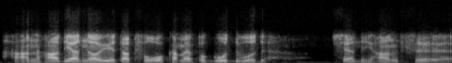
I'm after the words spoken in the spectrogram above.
han hade jag nöjet att få åka med på Goodwood sen i hans eh,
